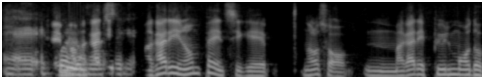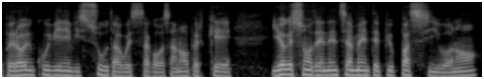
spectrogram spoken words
è, è Eh, ma quello magari, che... magari non pensi che, non lo so, mh, magari è più il modo però in cui viene vissuta questa cosa, no? Perché io che sono tendenzialmente più passivo, no?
